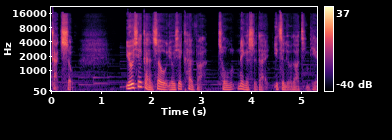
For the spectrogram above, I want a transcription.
感受。有一些感受，有一些看法，从那个时代一直留到今天，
